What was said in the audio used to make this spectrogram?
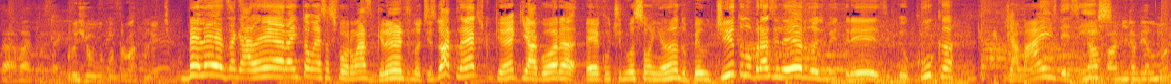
Tá, vai, prossegue. Pro jogo contra o Atlético. Beleza, galera. Então essas foram as grandes notícias do Atlético, que, é, que agora é, continua sonhando pelo título brasileiro 2013. Porque o Cuca jamais Da desiste. família Beluto.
